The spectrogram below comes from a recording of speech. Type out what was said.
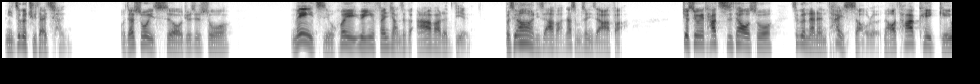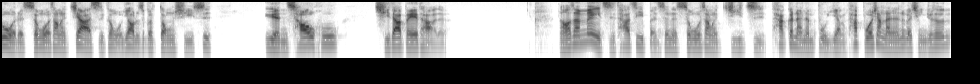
你这个局才成。我再说一次哦，就是说，妹子会愿意分享这个阿尔法的点，不是哦，你是阿尔法，那什么是你是阿尔法？就是因为他知道说这个男人太少了，然后他可以给我的生活上的价值跟我要的这个东西是远超乎其他贝塔的。然后在妹子她自己本身的生活上的机制，她跟男人不一样，她不会像男人那个情，就是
